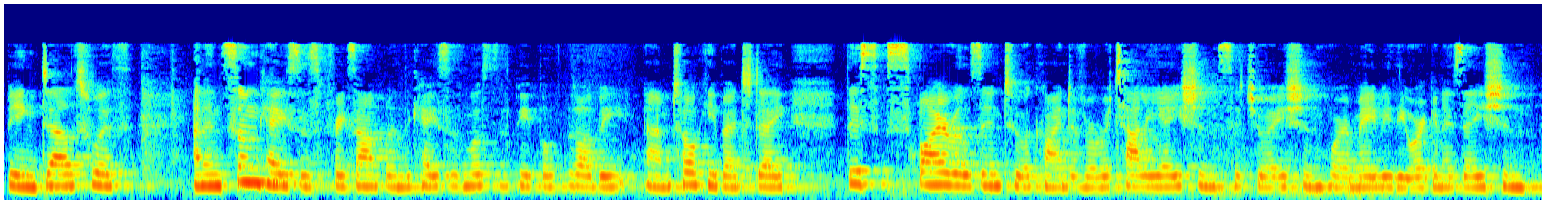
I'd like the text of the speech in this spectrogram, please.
being dealt with. And in some cases, for example, in the case of most of the people that I'll be um, talking about today, this spirals into a kind of a retaliation situation where maybe the organisation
